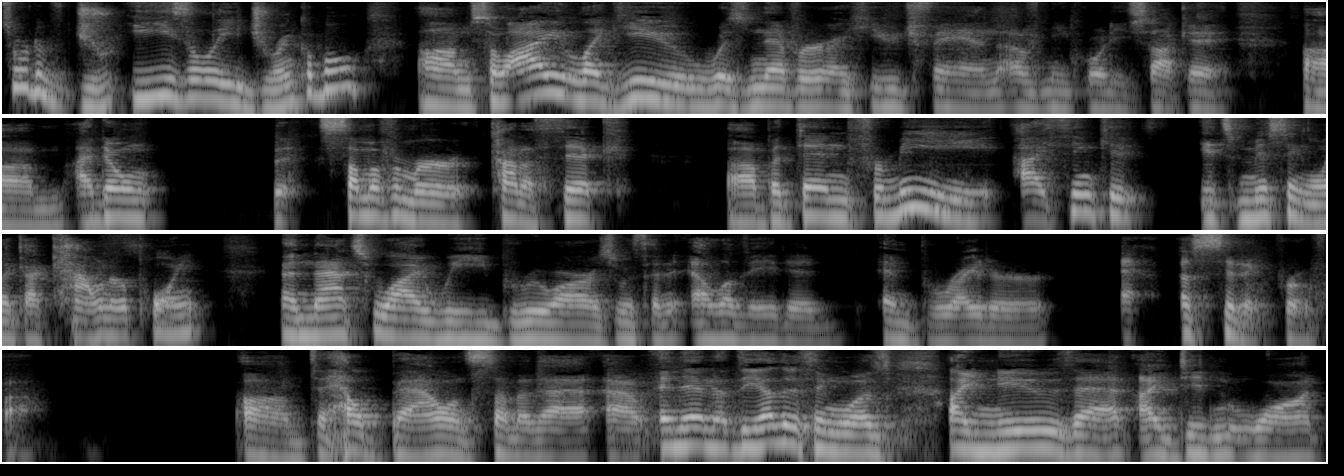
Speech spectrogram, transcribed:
sort of dr- easily drinkable. Um, so I, like you, was never a huge fan of Nigori sake. Um, I don't. Some of them are kind of thick, uh, but then for me, I think it it's missing like a counterpoint, and that's why we brew ours with an elevated and brighter acidic profile um, to help balance some of that out. And then the other thing was I knew that I didn't want.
